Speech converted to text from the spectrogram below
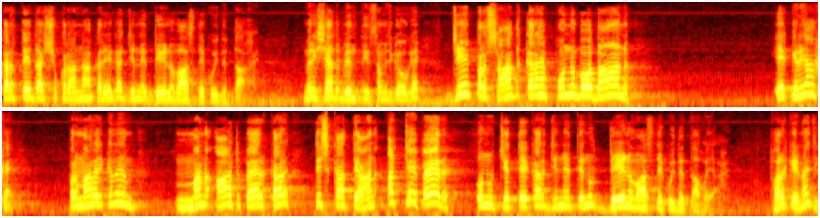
ਕਰਤੇ ਦਾ ਸ਼ੁਕਰਾਨਾ ਕਰੇਗਾ ਜਿਨੇ ਦੇਣ ਵਾਸਤੇ ਕੋਈ ਦਿੱਤਾ ਹੈ। ਮੇਰੀ ਸ਼ਾਇਦ ਬੇਨਤੀ ਸਮਝ ਗਏ ਹੋਗੇ ਜੇ ਪ੍ਰਸਾਦ ਕਰਾਂ ਪੁੰਨ ਬੋ ਦਾਨ, ਇਹ ਕਿਰਿਆ ਹੈ। ਪਰ ਮਹਾਰਾਜ ਕਹਿੰਦੇ, ਮਨ ਆਠ ਪੈਰ ਕਰ, ਤਿਸ ਕਾ ਧਿਆਨ ਅੱਠੇ ਪੈਰ। ਉਹਨੂੰ ਚੇਤੇ ਕਰ ਜਿਨੇ ਤੈਨੂੰ ਦੇਣ ਵਾਸਤੇ ਕੋਈ ਦਿੱਤਾ ਹੋਇਆ ਹੈ। ਫ਼ਰਕ ਹੈ ਨਾ ਜੀ?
